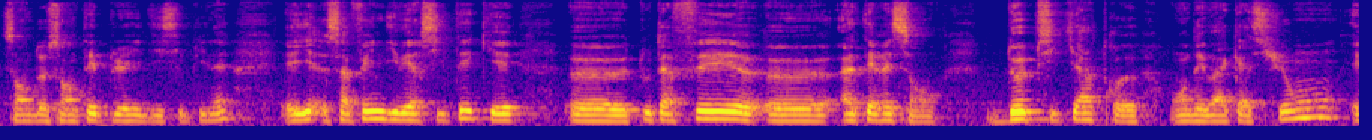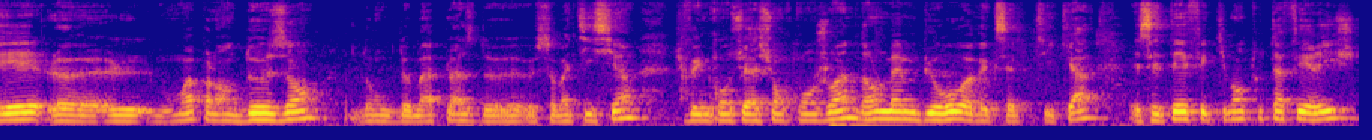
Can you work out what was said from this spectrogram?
centres de santé pluridisciplinaires. Et ça fait une diversité qui est euh, tout à fait euh, intéressant. Deux psychiatres ont des vacations et moi, pendant deux ans, donc de ma place de somaticien, je fais une consultation conjointe dans le même bureau avec cette psychiatre et c'était effectivement tout à fait riche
